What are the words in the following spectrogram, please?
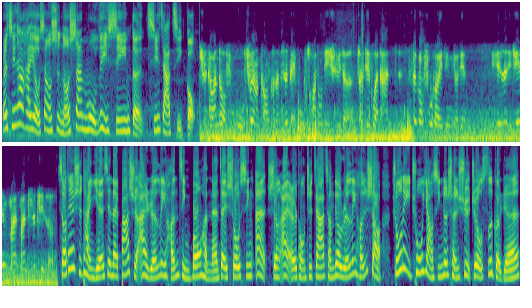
而其他还有像是呢善木、立新等七家机构。全台湾都有服务出养童，可能是北部或是华东地区的转接过来的案子，这个负荷已经有点。其实已经蛮蛮吃紧了。小天使坦言，现在八十案人力很紧绷，很难再收新案。深爱儿童之家强调人力很少，处理出养行政程序只有四个人。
